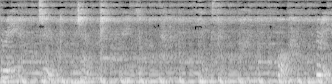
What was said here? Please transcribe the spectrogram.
three, two. Change. Eight, seven, six, five, four, three,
